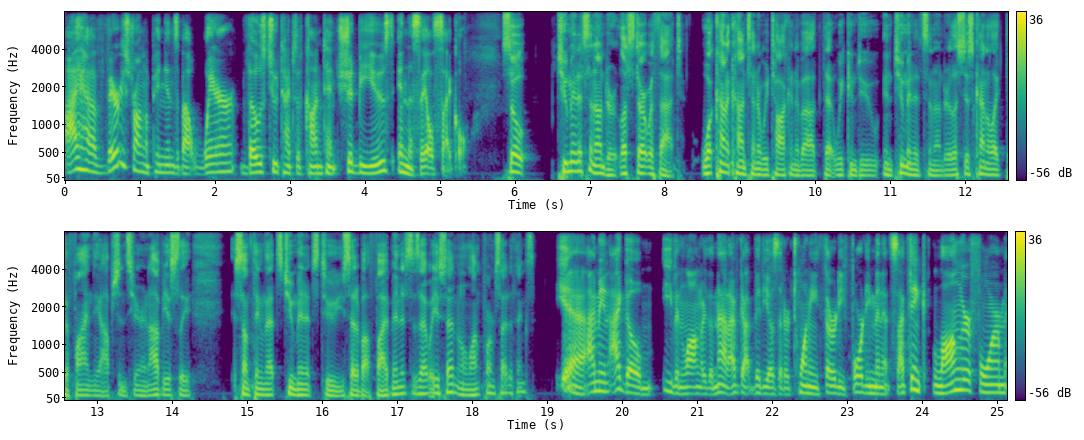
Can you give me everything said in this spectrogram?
I have very strong opinions about where those two types of content should be used in the sales cycle. So, two minutes and under, let's start with that. What kind of content are we talking about that we can do in two minutes and under? Let's just kind of like define the options here. And obviously, something that's two minutes to, you said about five minutes. Is that what you said on the long form side of things? Yeah, I mean, I go even longer than that. I've got videos that are 20, 30, 40 minutes. I think longer form,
